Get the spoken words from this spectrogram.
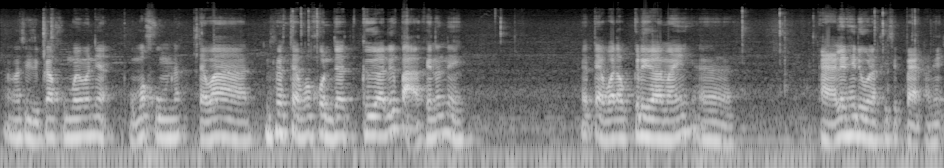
แล้วสี่สิบเก้าคุ้มไหมวะเนี่ยผมว่าคุ้มนะ แต่ว่าแต่ว่าคนจะเกลือหรือเปล่าแค่นั้นเองแล้วแต่ว่าเราเกลือไหมเอออ่าเล่นให้ดูนะสี่สิบแปดอันนี้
